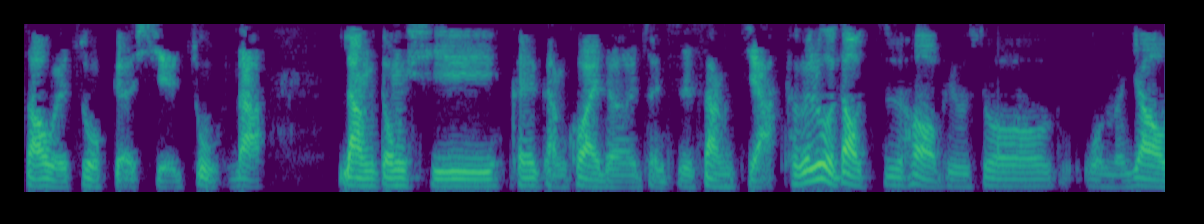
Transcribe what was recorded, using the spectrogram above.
稍微做个协助，那让东西可以赶快的准时上架。可是如果到之后，比如说我们要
